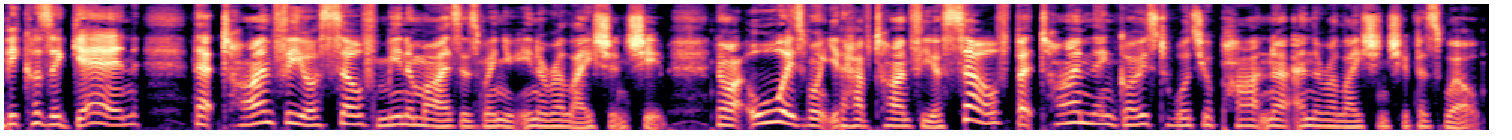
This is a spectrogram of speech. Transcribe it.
Because again, that time for yourself minimizes when you're in a relationship. Now, I always want you to have time for yourself, but time then goes towards your partner and the relationship as well.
